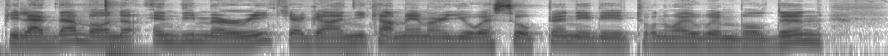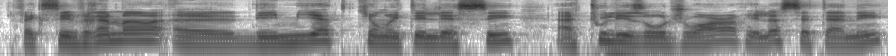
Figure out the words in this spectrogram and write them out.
Puis là-dedans, ben, on a Andy Murray qui a gagné quand même un US Open et des tournois de Wimbledon. C'est vraiment euh, des miettes qui ont été laissées à tous les autres joueurs. Et là, cette année,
